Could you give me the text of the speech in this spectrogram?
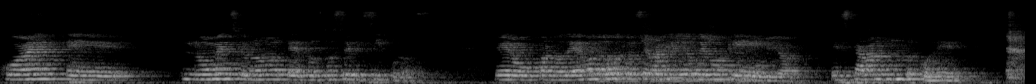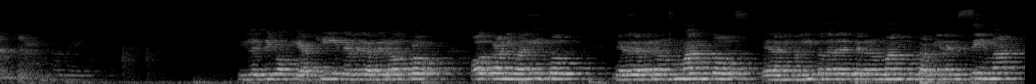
Juan eh, no mencionó eh, los doce discípulos, pero cuando leemos los otros evangelios vemos que. Estaban junto con él. Y les digo que aquí debe de haber otro, otro animalito, debe de haber unos mantos, el animalito debe de tener un manto también encima.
